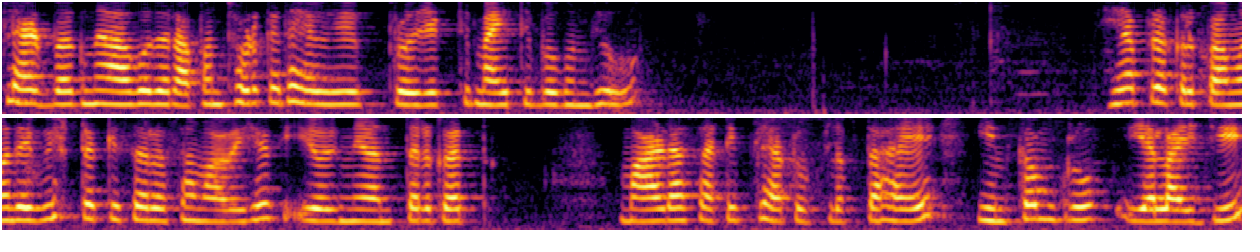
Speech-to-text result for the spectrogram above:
फ्लॅट बघण्या अगोदर आपण थोडक्यात ह्या प्रोजेक्टची माहिती बघून घेऊ. ह्या प्रकल्पामध्ये वीस टक्के सर्वसमावेशक योजनेअंतर्गत माडासाठी फ्लॅट उपलब्ध आहे. Income group L I G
